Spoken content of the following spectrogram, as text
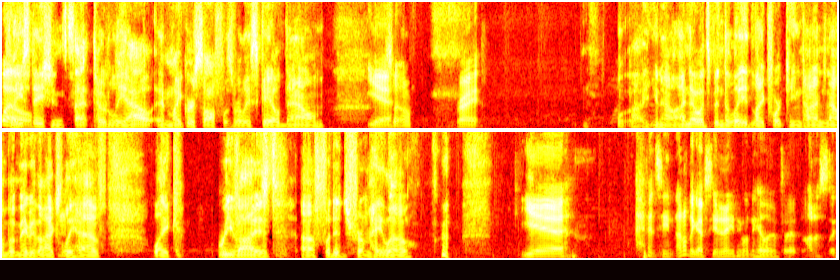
PlayStation sat totally out, and Microsoft was really scaled down. yeah, So right. Uh, you know, I know it's been delayed like 14 times now, but maybe they'll actually have like revised uh, footage from Halo. Yeah, I haven't seen. I don't think I've seen anything on the Halo Infinite. Honestly,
